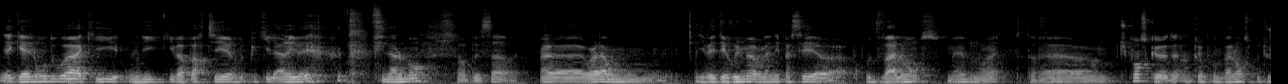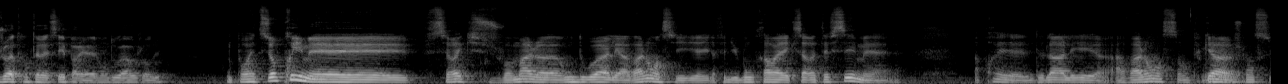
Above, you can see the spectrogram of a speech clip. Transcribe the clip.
Il y a Gaël Ondoua qui, on dit qu'il va partir depuis qu'il est arrivé, finalement. C'est un peu ça ouais. Euh, voilà, il y avait des rumeurs l'année passée euh, à propos de Valence même. Ouais, tout à fait. Euh, tu penses qu'un club comme Valence peut toujours être intéressé par Gaël Ondoua aujourd'hui? On pourrait être surpris, mais c'est vrai que je vois mal on doit aller à Valence. Il, il a fait du bon travail avec Servette FC, mais après, de là aller à Valence, en tout cas, Ouais. je pense,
